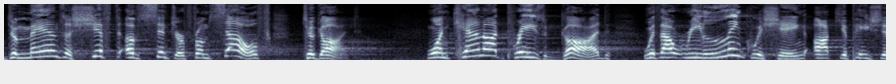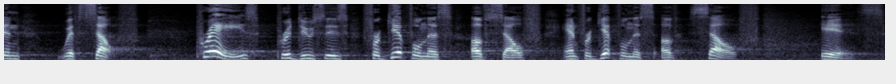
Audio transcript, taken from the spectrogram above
demands a shift of center from self to God. One cannot praise God without relinquishing occupation with self. Praise produces forgetfulness of self, and forgetfulness of self is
